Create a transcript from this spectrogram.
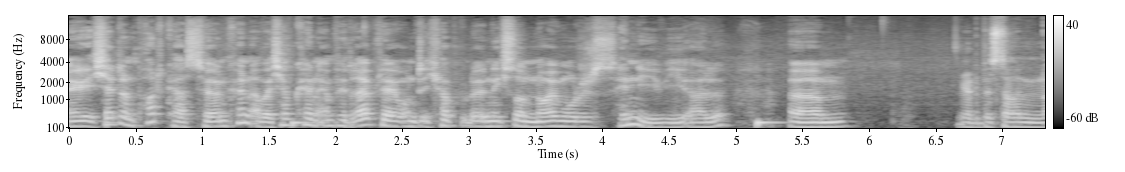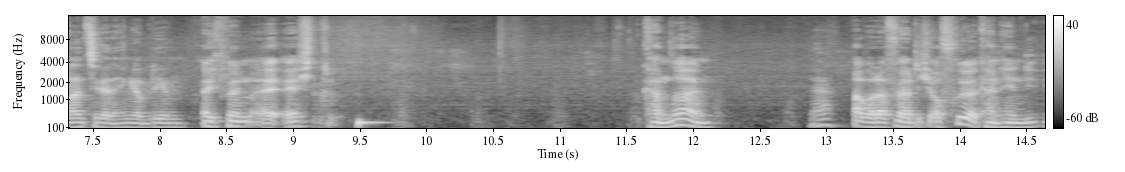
Äh, Ich hätte einen Podcast hören können, aber ich habe keinen MP3-Player und ich habe nicht so ein neumodisches Handy wie alle. Ähm, Ja, du bist doch in den 90ern hängen geblieben. ich bin äh, echt. Kann sein. Ja. Aber dafür hatte ich auch früher kein Handy.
